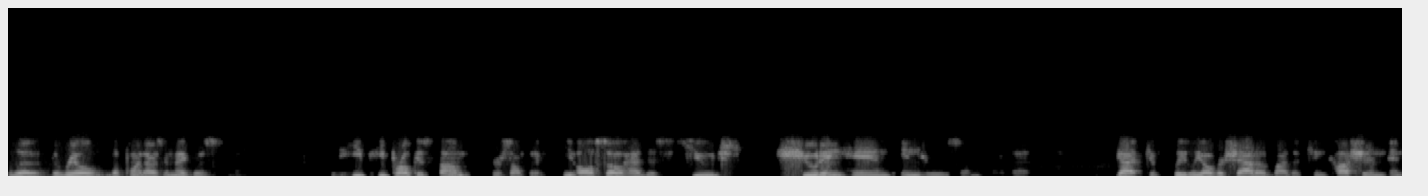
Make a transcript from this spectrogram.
the the real the point I was gonna make was he he broke his thumb or something. He also had this huge shooting hand injury somewhere that got completely overshadowed by the concussion and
